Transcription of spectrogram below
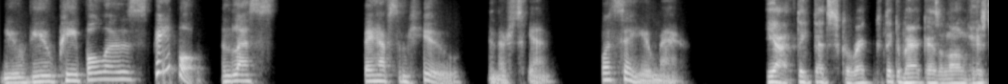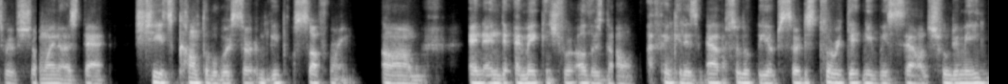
you view people as people unless they have some hue in their skin. What say you, Mayor? Yeah, I think that's correct. I think America has a long history of showing us that she's comfortable with certain people suffering. Um, and, and and making sure others don't. I think it is absolutely absurd. The story didn't even sound true to me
